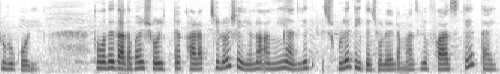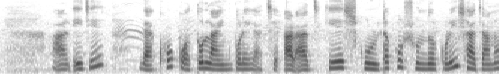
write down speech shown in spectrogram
শুরু করি। তোমাদের দাদাভাইয়ের শরীরটা খারাপ ছিল, সেই জন্য আমি আজকে স্কুলে দিতে চলে এলাম, আজকে ফার্স্ট ডে তাই। আর এই যে দেখো কত লাইন পড়ে গেছে, আর আজকে স্কুলটা খুব সুন্দর করেই সাজানো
